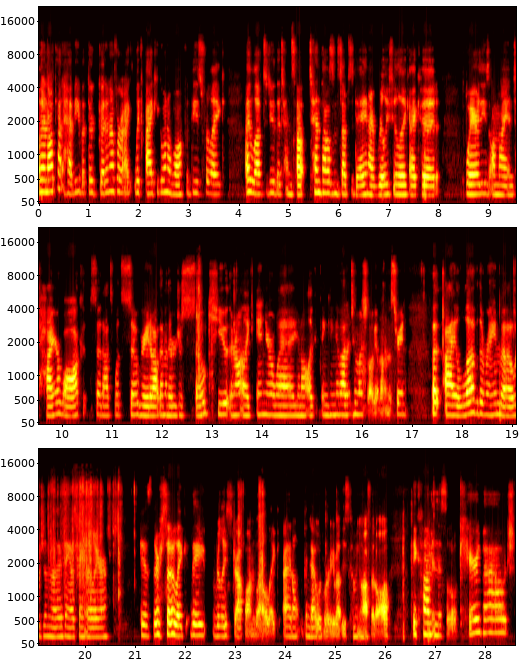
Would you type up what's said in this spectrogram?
they're not that heavy, but they're good enough where I, like, I could go on a walk with these for like, I love to do the 10,000 10, steps a day, and I really feel like I could wear these on my entire walk. So that's what's so great about them. And they're just so cute. They're not like in your way. You're not like thinking about it too much. So I'll get one on the screen. But I love the rainbow, which is another thing I was saying earlier is they're so like they really strap on well. Like I don't think I would worry about these coming off at all. They come in this little carry pouch,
